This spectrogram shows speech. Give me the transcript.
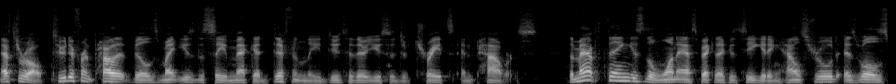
After all, two different pilot builds might use the same mecha differently due to their usage of traits and powers. The map thing is the one aspect I could see getting house ruled, as well as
